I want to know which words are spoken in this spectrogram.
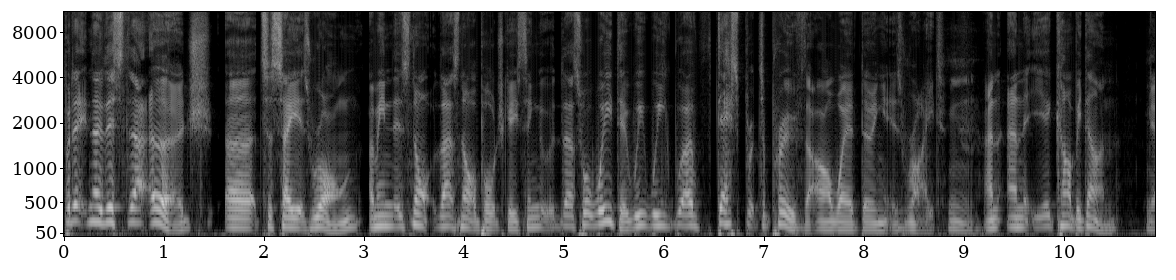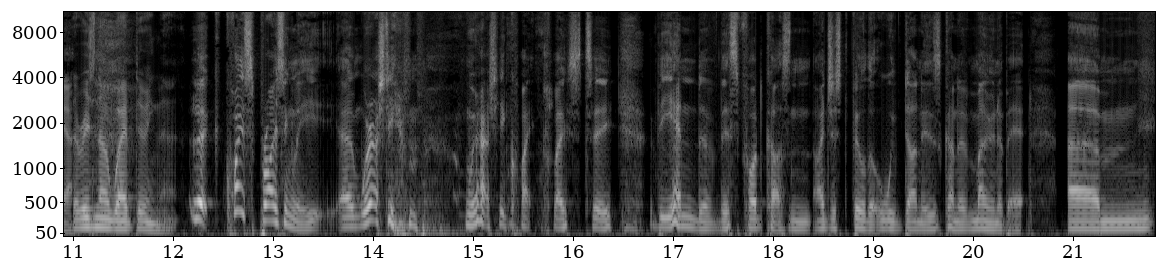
but it, no, this that urge uh, to say it's wrong. I mean, it's not. That's not a Portuguese thing. That's what we do. We we are desperate to prove that our way of doing it is right, Hmm. and and it can't be done. yeah, There is no way of doing that. Look, quite surprisingly, um, we're actually we're actually quite close to the end of this podcast, and I just feel that all we've done is kind of moan a bit. Um,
